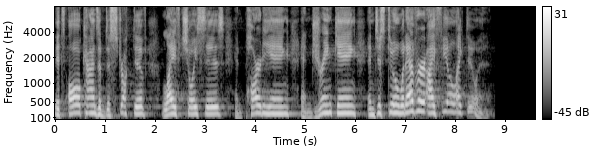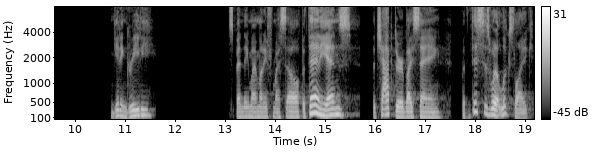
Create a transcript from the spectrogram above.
It's all kinds of destructive life choices and partying and drinking and just doing whatever I feel like doing. Getting greedy, spending my money for myself. But then he ends the chapter by saying, But this is what it looks like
